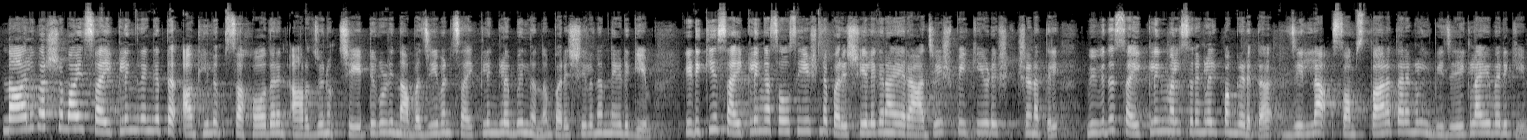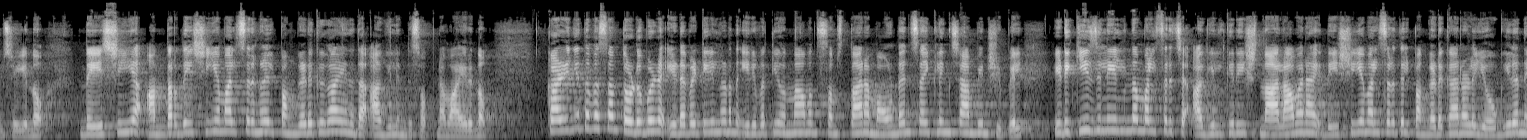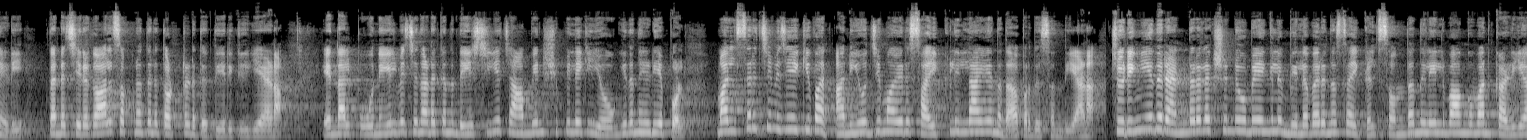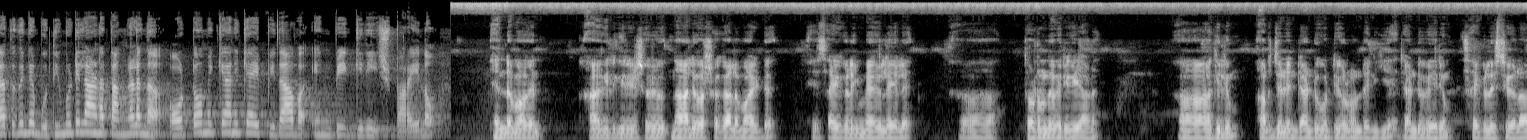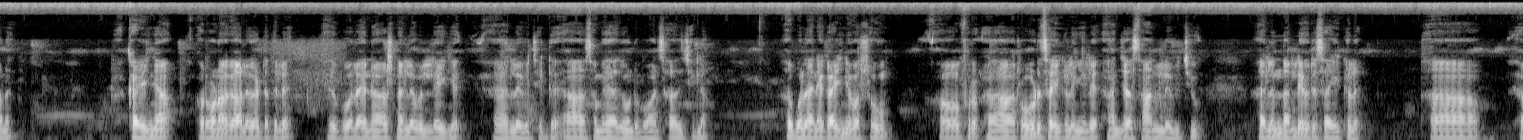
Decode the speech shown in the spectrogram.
നാല് വർഷമായി സൈക്ലിംഗ് രംഗത്ത് അഖിലും സഹോദരൻ അർജുനും ചേറ്റുകുഴി നവജീവൻ സൈക്ലിംഗ് ക്ലബ്ബിൽ നിന്നും പരിശീലനം നേടുകയും ഇടുക്കി സൈക്ലിംഗ് അസോസിയേഷന്റെ പരിശീലകനായ രാജേഷ് പി കെയുടെ ശിക്ഷണത്തിൽ വിവിധ സൈക്ലിംഗ് മത്സരങ്ങളിൽ പങ്കെടുത്ത് ജില്ലാ സംസ്ഥാന തലങ്ങളിൽ വിജയികളായി വരികയും ചെയ്യുന്നു. ദേശീയ അന്തർദേശീയ മത്സരങ്ങളിൽ പങ്കെടുക്കുക എന്നത് അഖിലിന്റെ സ്വപ്നമായിരുന്നു. കഴിഞ്ഞ ദിവസം തൊടുപുഴ ഇടവെട്ടിയിൽ നടന്ന ഇരുപത്തിയൊന്നാമത് സംസ്ഥാന മൗണ്ടൻ സൈക്ലിംഗ് ചാമ്പ്യൻഷിപ്പിൽ ഇടുക്കി ജില്ലയിൽ നിന്ന് മത്സരിച്ച അഖിൽ ഗിരീഷ് നാലാമനായി ദേശീയ മത്സരത്തിൽ പങ്കെടുക്കാനുള്ള യോഗ്യത നേടി തന്റെ ചിരകാല സ്വപ്നത്തിന് തൊട്ടടുത്തെത്തിയിരിക്കുകയാണ്. എന്നാൽ പൂനെയിൽ വെച്ച് നടക്കുന്ന ദേശീയ ചാമ്പ്യൻഷിപ്പിലേക്ക് യോഗ്യത നേടിയപ്പോൾ മത്സരിച്ച് വിജയിക്കുവാൻ അനുയോജ്യമായൊരു സൈക്കിൾ ഇല്ല എന്നത് പ്രതിസന്ധിയാണ്. ചുരുങ്ങിയത് രണ്ടര ലക്ഷം രൂപയെങ്കിലും വില വരുന്ന സൈക്കിൾ സ്വന്തം നിലയിൽ വാങ്ങുവാൻ കഴിയാത്തതിന്റെ ബുദ്ധിമുട്ടിലാണ് തങ്ങളെന്ന് ഓട്ടോ മെക്കാനിക്കായി പിതാവ് എൻ ബി ഗിരീഷ് പറയുന്നു. എന്റെ മകൻ അഖിൽ ഗിരീഷ് ഒരു നാല് വർഷക്കാലമായിട്ട് ഈ സൈക്ലിംഗ് മേഖലയിൽ തുടർന്ന് വരികയാണ്. അഖിലും അർജുനും രണ്ട് കുട്ടികളുണ്ട്. എനിക്ക് രണ്ടുപേരും സൈക്ലിസ്റ്റുകളാണ്. കഴിഞ്ഞ കൊറോണ കാലഘട്ടത്തിൽ ഇതുപോലെ നാഷണൽ ലെവലിലേക്ക് ലഭിച്ചിട്ട് ആ സമയമായതുകൊണ്ട് പോകാൻ സാധിച്ചില്ല. അതുപോലെ തന്നെ കഴിഞ്ഞ വർഷവും ഓഫ് റോഡ് സൈക്ലിങ്ങിൽ അഞ്ചാം സ്ഥാനം ലഭിച്ചു. അതിലും നല്ലൊരു സൈക്കിൾ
